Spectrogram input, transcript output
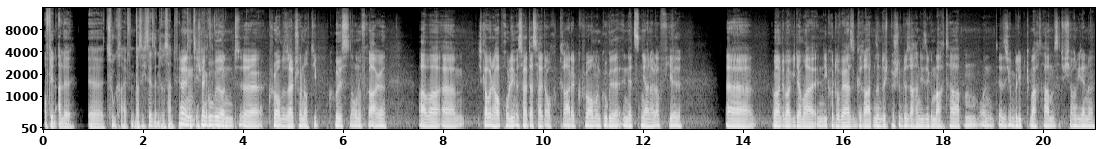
auf den alle äh, zugreifen, was ich sehr, sehr interessant finde. Ja, ich meine, Google und äh, Chrome sind halt schon noch die größten, ohne Frage. Aber ähm, ich glaube, der Hauptproblem ist halt, dass halt auch gerade Chrome und Google in den letzten Jahren halt auch viel äh, immer und immer wieder mal in die Kontroverse geraten sind durch bestimmte Sachen, die sie gemacht haben und äh, sich unbeliebt gemacht haben. Ist natürlich auch wieder eine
